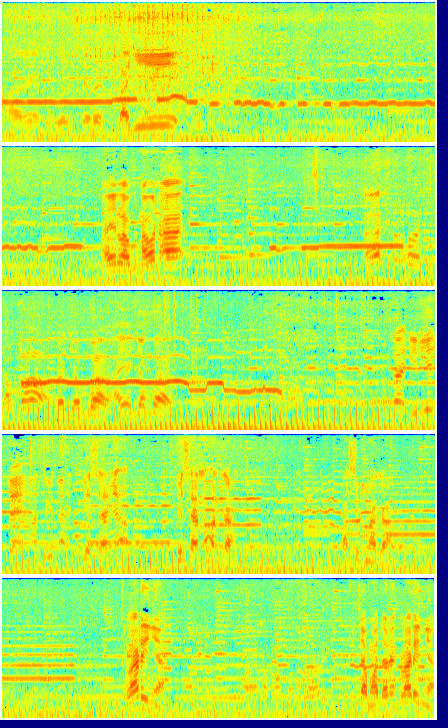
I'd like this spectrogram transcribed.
Air. Tadi Ayo lauk naon ah? Kelarinya, kecamatannya kelarinya.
